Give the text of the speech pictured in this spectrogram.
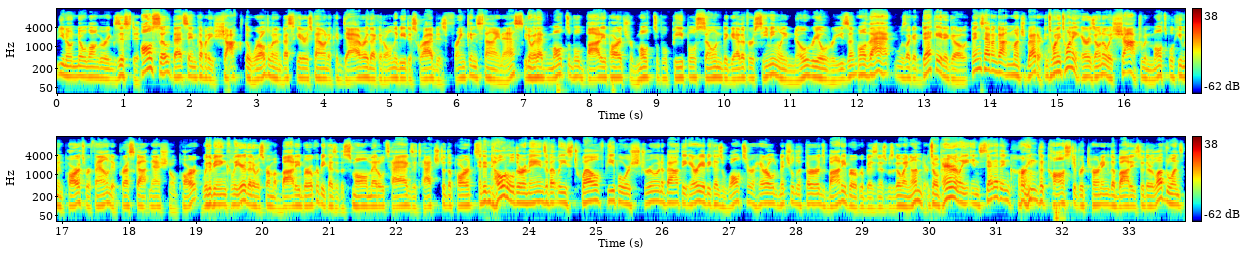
you know, no longer existed. Also, that same company shocked the world when investigators found a cadaver that could only be described as Frankenstein-esque. You know, it had multiple body parts from multiple people sewn together for seemingly no real reason. Well, that was like a decade ago. Things haven't gotten much better. In 2020, Arizona was shocked when multiple human parts were found at Prescott National Park, with it being clear that it was from a body broker because of the small metal tags attached to the parts. And in total, the remains of at least 12 people were strewn about the area because Walter Harold Mitchell III's body broker business was going under. And so apparently, instead of incurring the cost of returning the bodies to their loved ones,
